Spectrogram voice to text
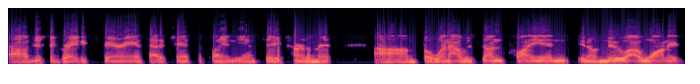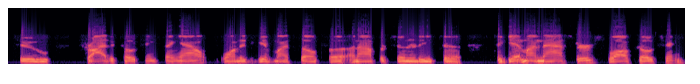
Um, just a great experience. Had a chance to play in the NCAA tournament. Um, but when I was done playing, you know, knew I wanted to try the coaching thing out. Wanted to give myself a, an opportunity to to get my master's while coaching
